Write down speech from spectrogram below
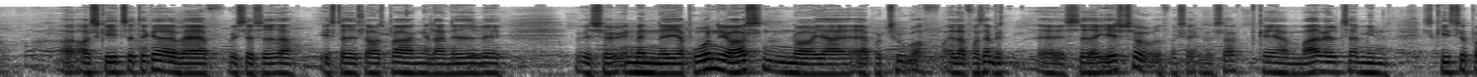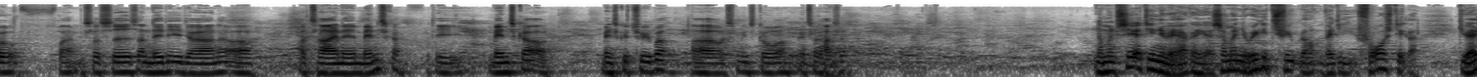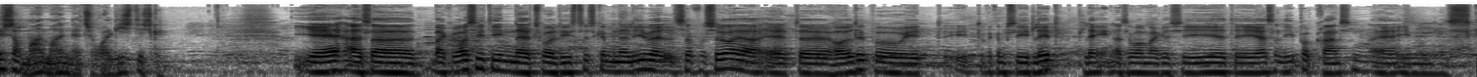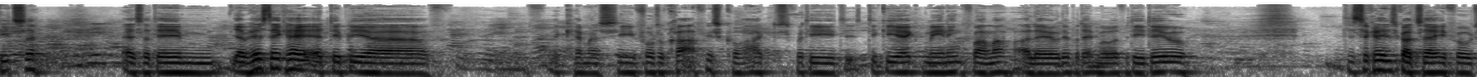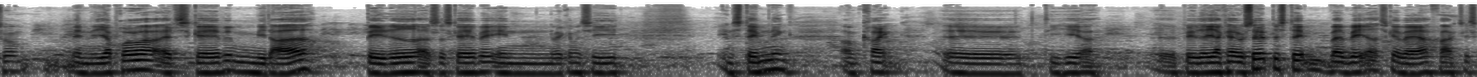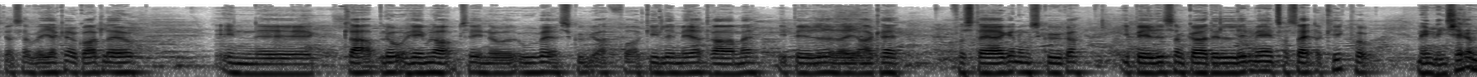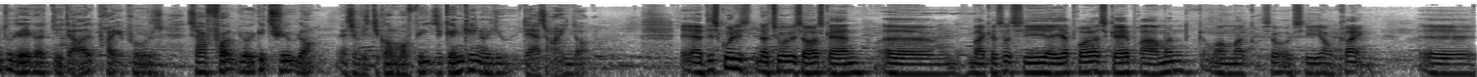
at, at skitse. Det kan være, hvis jeg sidder i stedet i Slottsparken eller nede ved, ved søen, men øh, jeg bruger den jo også, når jeg er på tur, eller for eksempel øh, sidder i S-toget, for eksempel, så kan jeg meget vel tage min skitsebog frem, så sidde sådan lidt i et hjørne og, og tegne mennesker, fordi mennesker og mennesketyper har også min store interesse. Når man ser dine værker her, så er man jo ikke i tvivl om, hvad de forestiller. De er alle sammen meget, meget naturalistiske. Ja, altså man kan også sige, at de er naturalistiske, men alligevel så forsøger jeg at øh, holde det på et, et, hvad kan man sige, et let plan, altså hvor man kan sige, at det er så lige på grænsen af en skitse. Altså det, jeg vil helst ikke have, at det bliver kan man sige, fotografisk korrekt, fordi det, det giver ikke mening for mig at lave det på den måde, fordi det er jo, det, så kan jeg lige så godt tage i foto, men jeg prøver at skabe mit eget billede, altså skabe en, hvad kan man sige, en stemning omkring øh, de her øh, billeder. Jeg kan jo selv bestemme, hvad vejret skal være faktisk. Altså, jeg kan jo godt lave en øh, klar blå himmel om til noget uværskyer for at give lidt mere drama i billedet, eller jeg kan forstærke nogle skygger i billedet, som gør det lidt mere interessant at kigge på. Men, men selvom du lægger dit eget præg på det, så er folk jo ikke i tvivl om, altså hvis de kommer forbi, så genkender de deres ejendom. Ja, det skulle de naturligvis også gerne. Øh, man kan så sige, at jeg prøver at skabe rammen, om man så at sige, omkring øh,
